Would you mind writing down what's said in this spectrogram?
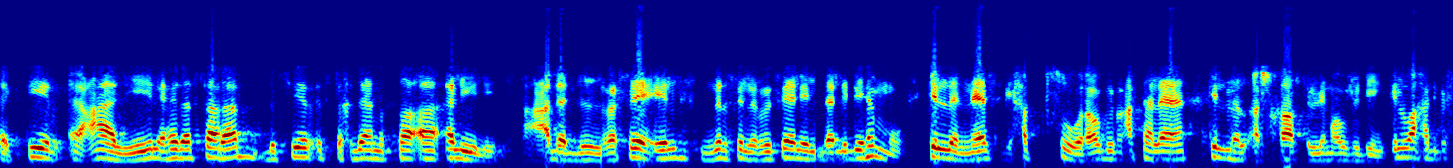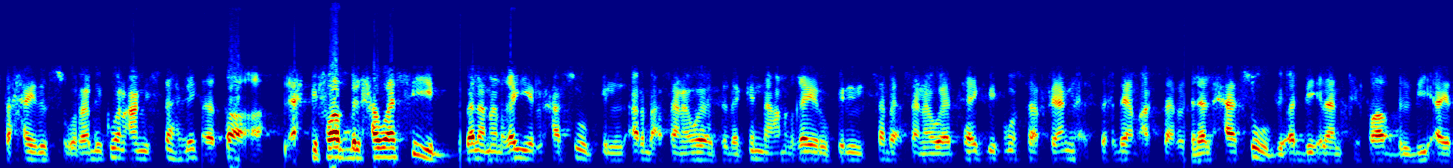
كثير عالية لهذا السبب بصير استخدام الطاقة قليلة. عدد الرسائل نرسل الرسالة اللي بيهمه. كل الناس بيحط صورة وبيبعثها لكل الأشخاص اللي موجودين. كل واحد بيفتح هذه الصورة بيكون عم يستهلك طاقة. الاحتفاظ بالحواسيب. بلا ما نغير الحاسوب كل أربع سنوات إذا كنا عم نغيره كل سبع سنوات هيك بيكون صار في عندنا استخدام أكثر. للحاسوب يؤدي إلى انخفاض بالبيئة.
